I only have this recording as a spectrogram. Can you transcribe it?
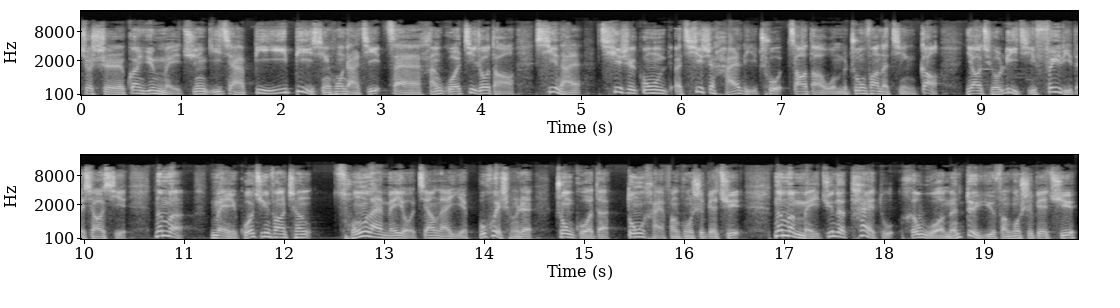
就是关于美军一架 B 一 B 型轰炸机在韩国济州岛西南七十公呃七十海里处遭到我们中方的警告，要求立即飞离的消息。那么美国军方称。从来没有，将来也不会承认中国的东海防空识别区。那么美军的态度和我们对于防空识别区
